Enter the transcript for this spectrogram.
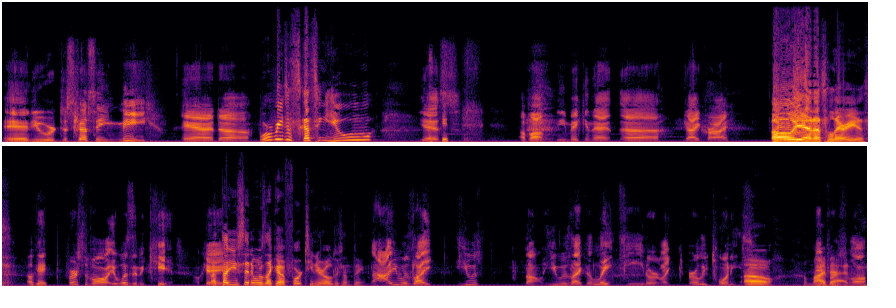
and you were discussing me and. Uh, Were we discussing you? Yes. about me making that uh, guy cry. Oh, yeah, that's hilarious. Okay, first of all, it wasn't a kid. Okay. I thought you said it was like a 14 year old or something. Nah, he was like he was no, he was like a late teen or like early twenties. Oh, my first bad. of all,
